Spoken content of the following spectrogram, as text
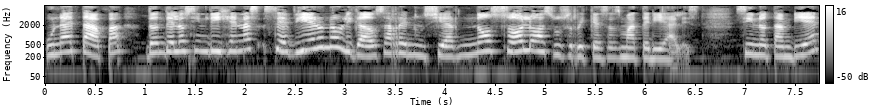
una etapa donde los indígenas se vieron obligados a renunciar no solo a sus riquezas materiales, sino también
